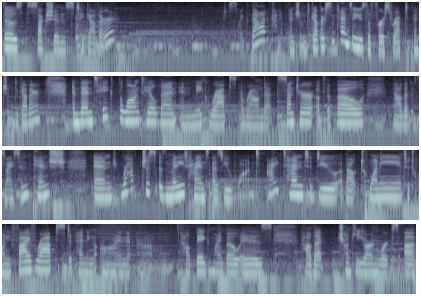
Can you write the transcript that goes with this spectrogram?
those sections together just like that, kind of pinch them together. Sometimes I use the first wrap to pinch them together. And then take the long tail then and make wraps around that center of the bow now that it's nice and pinched and wrap just as many times as you want. I tend to do about 20 to 25 wraps depending on um, how big my bow is how that chunky yarn works up.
